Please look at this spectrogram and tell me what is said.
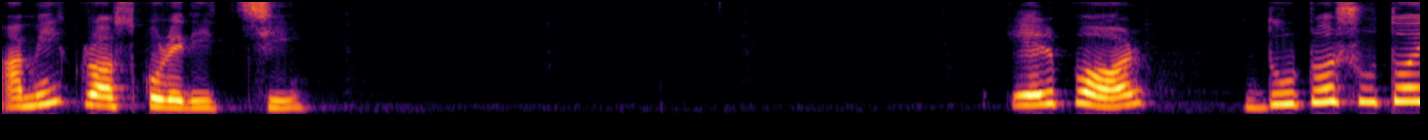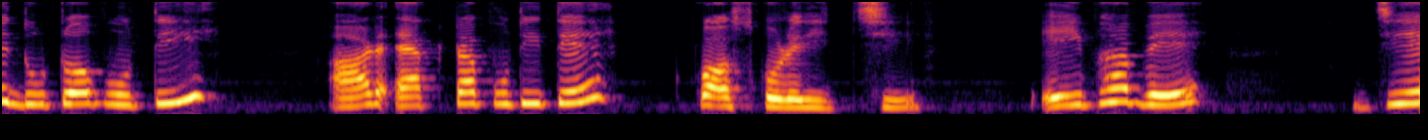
আমি ক্রস করে দিচ্ছি। এরপর দুটো সুতোয় দুটো পুঁতি আর একটা পুঁতিতে ক্রস করে দিচ্ছি। এইভাবে যে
